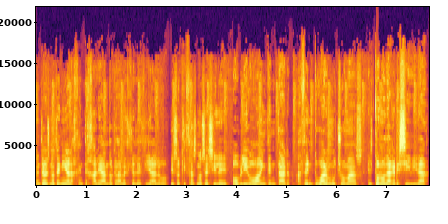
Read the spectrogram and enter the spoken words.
Entonces no tenía la gente jaleando cada vez que él decía algo. Y eso quizás no sé si le obligó a intentar acentuar mucho más el tono de agresividad,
